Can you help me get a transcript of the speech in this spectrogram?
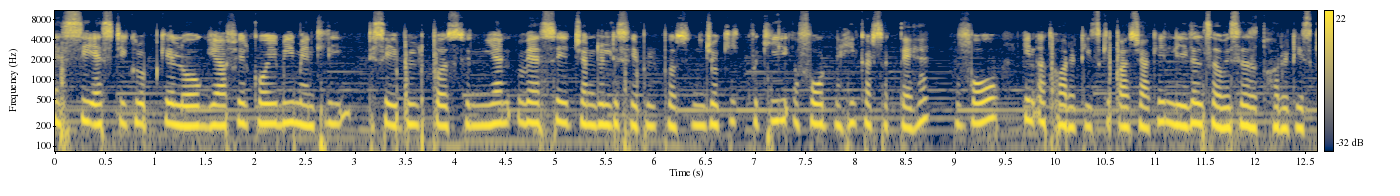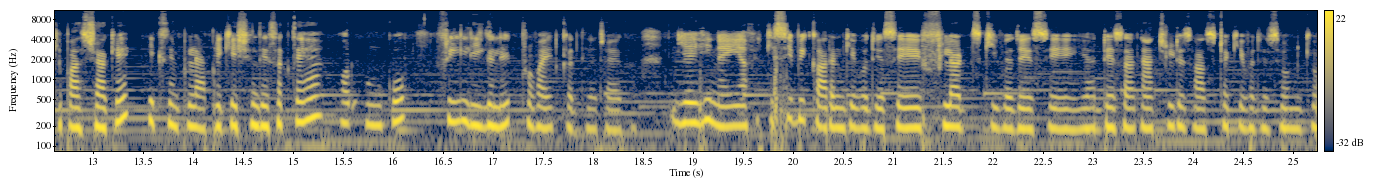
S C S T group के लोग या फिर कोई भी मेंटली डिसेबल्ड पर्सन या वैसे जनरल डिसेबल्ड पर्सन जो कि वकील अफोर्ड नहीं कर सकते हैं। वो इन अथॉरिटीज़ के पास जाके लीगल सर्विसेज़ अथॉरिटीज़ के पास जाके एक सिंपल एप्लीकेशन दे सकते हैं और उनको फ्री लीगल एड प्रोवाइड कर दिया जाएगा। यही नहीं, या फिर किसी भी कारण की वजह से फ्लड्स की वजह से, या डिजा नेचुरल डिज़ास्टर की वजह से उनके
